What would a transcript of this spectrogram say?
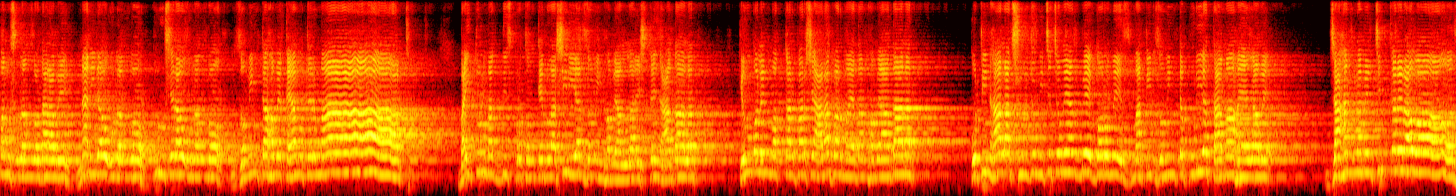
মানুষ উলঙ্গ দাঁড়াবে, নারীরাও উলঙ্গ, পুরুষেরাও উলঙ্গ, জমিনটা হবে কেয়ামতের মাঠ। বাইতুল মাকদিস প্রথম কেবলা, সিরিয়ার জমিন হবে আল্লাহর স্টেজ, আদালত। কেউ বলেন, মক্কার পার্শ্বে আরাফার ময়দান হবে আদালত। কঠিন হালাত, সূর্য নিচে চলে আসবে, গরমে মাটির জমিনটা পুরিয়া তামা হয়ে যাবে। জাহান নামের চিৎকারের আওয়াজ।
